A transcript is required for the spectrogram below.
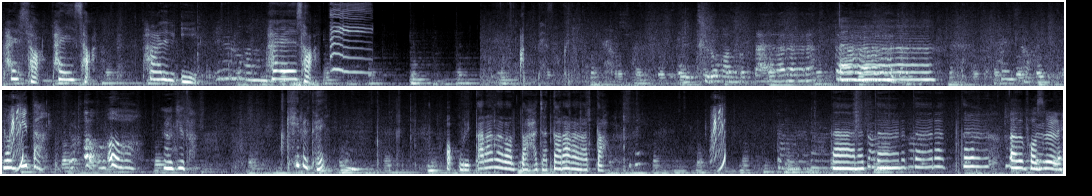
팔사, 팔사, 팔이, 팔사. 앞에서 그냥 들어가는 거 따라라라 짠. 여기다. 어, 여기다. 키를 대? 어, 우리 따라라라따 하자. 따라라라따. 따라따라따라따. 나도 벗을래.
